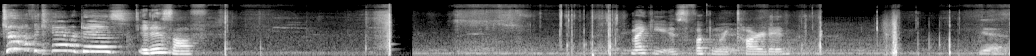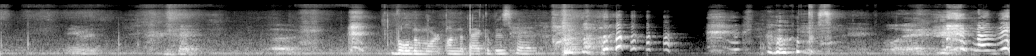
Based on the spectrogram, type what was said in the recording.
Turn off the camera, Des. It is off. Mikey is fucking retarded. Yeah. Anyways. uh, Voldemort on the back of his head. Nothing.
